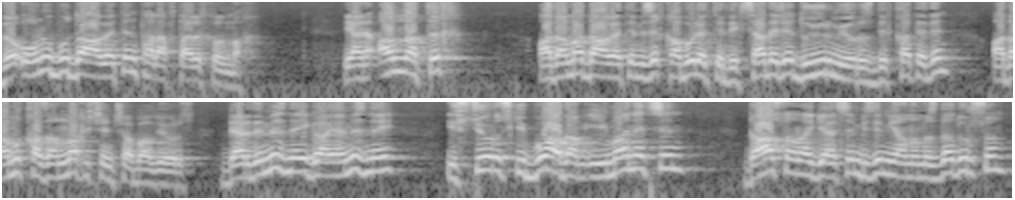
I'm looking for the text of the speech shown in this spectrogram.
ve onu bu davetin taraftarı kılmak. Yani anlattık. Adama davetimizi kabul ettirdik. Sadece duyurmuyoruz dikkat edin. Adamı kazanmak için çabalıyoruz. Derdimiz ne? Gayemiz ne? İstiyoruz ki bu adam iman etsin. Daha sonra gelsin bizim yanımızda dursun.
